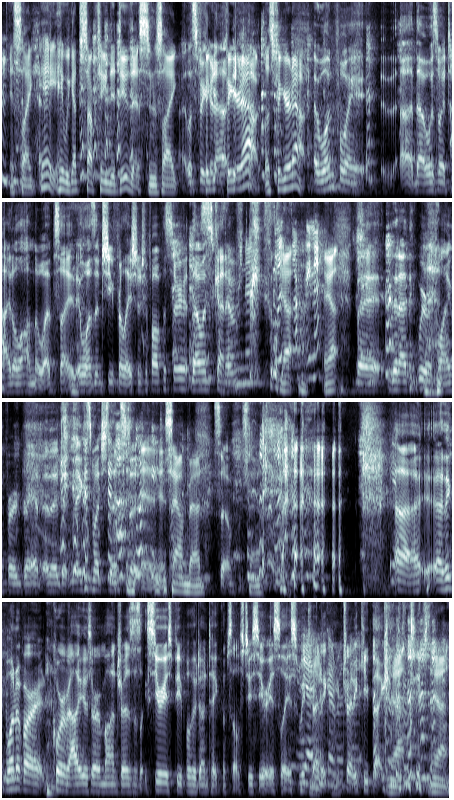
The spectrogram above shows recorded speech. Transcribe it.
It's like, hey, hey, we got this opportunity to do this, and it's like, let's figure, figure, it out. Figure it out. Let's figure it out. At one point, uh, that was my title on the website. It wasn't chief relationship officer. That one's kind of yeah, yeah. But then I think we were applying for a grant, and it didn't make as much sense to it, it sound bad. So. Uh, I think one of our core values or our mantras is like serious people who don't take themselves too seriously. So we yeah, try to try to keep that. Yeah, yeah,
